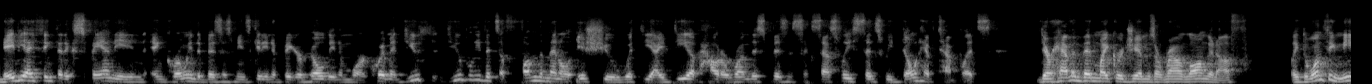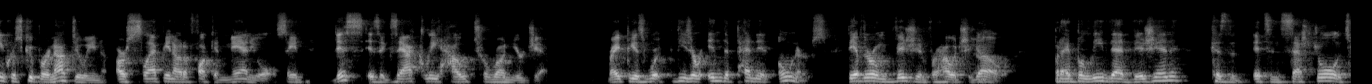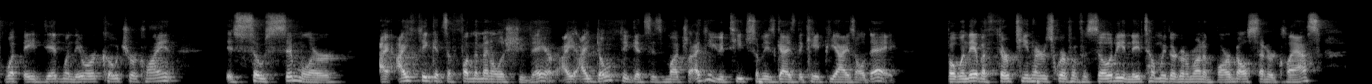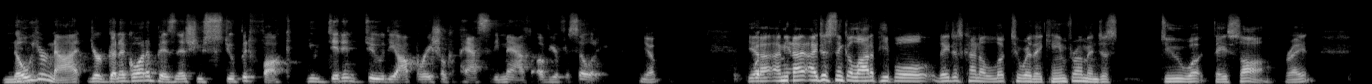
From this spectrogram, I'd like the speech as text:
Maybe I think that expanding and growing the business means getting a bigger building and more equipment. Do you th- do you believe it's a fundamental issue with the idea of how to run this business successfully since we don't have templates? There haven't been micro gyms around long enough like the one thing me and Chris Cooper are not doing are slapping out a fucking manual saying this is exactly how to run your gym, right? Because these are independent owners. They have their own vision for how it should go. But I believe that vision, because it's ancestral, it's what they did when they were a coach or a client, is so similar. I, I think it's a fundamental issue there. I, I don't think it's as much. I think you could teach some of these guys the KPIs all day. But when they have a 1,300 square foot facility and they tell me they're going to run a barbell centered class, no, hmm. you're not. You're going to go out of business, you stupid fuck. You didn't do the operational capacity math of your facility. Yep. Yeah. I mean, I, I just think a lot of people, they just kind of look to where they came from and just do what they saw, right?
